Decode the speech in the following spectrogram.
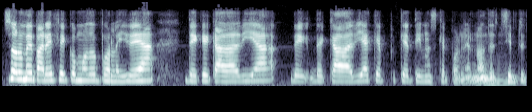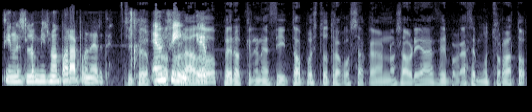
Solo me parece cómodo por la idea de que cada día, de, de cada día que, que tienes que poner, ¿no? Siempre tienes lo mismo para ponerte. Sí, pero por En otro fin, lado, que- pero que necesito ha puesto otra cosa que no sabría decir porque hace mucho rato,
